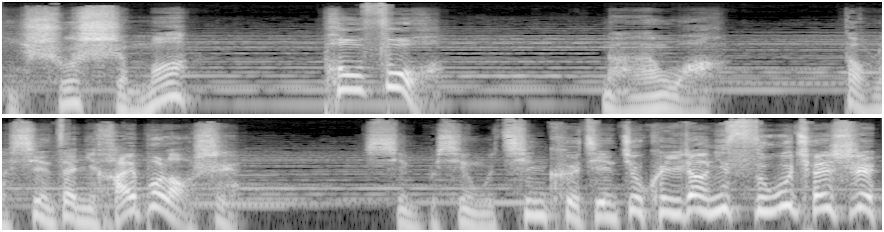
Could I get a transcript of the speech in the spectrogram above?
你说什么？剖腹？南安王，到了现在你还不老实？信不信我顷刻间就可以让你死无全尸？”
